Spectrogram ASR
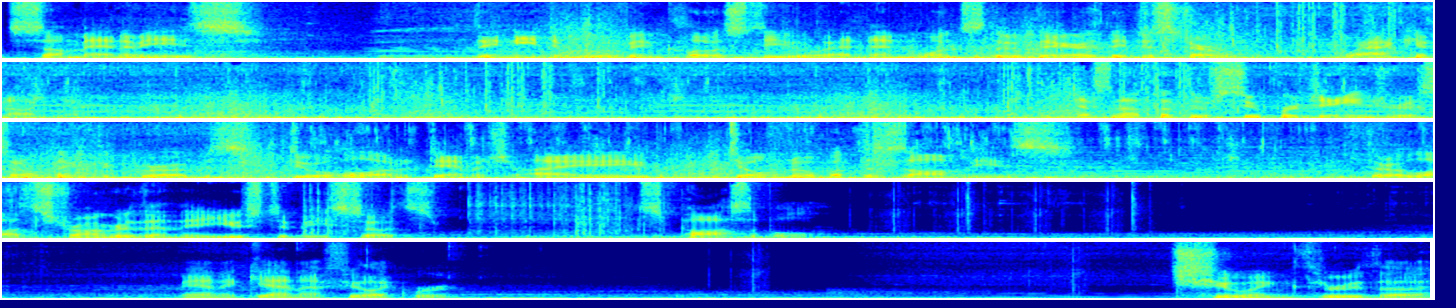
Some enemies, they need to move in close to you, and then once they're there, they just start whacking on you. It's not that they're super dangerous. I don't think the grubs do a whole lot of damage. I don't know about the zombies. They're a lot stronger than they used to be, so it's it's possible. Man, again, I feel like we're chewing through the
